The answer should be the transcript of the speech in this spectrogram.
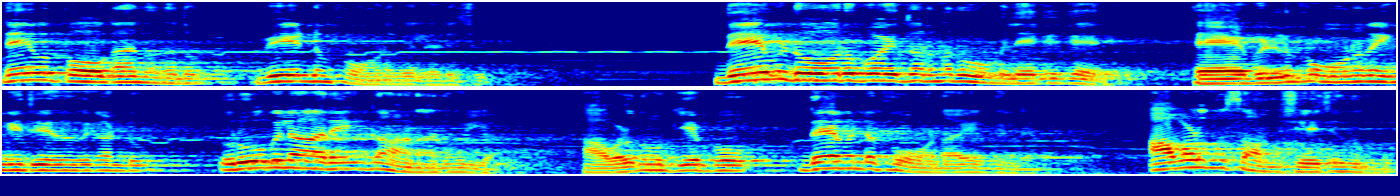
ദേവ് പോകാൻ നിന്നതും വീണ്ടും ഫോൺ ബെല്ലടിച്ചു. ദേവ് ഡോറ് പോയി തുറന്ന് റൂമിലേക്ക് കയറി. ടേബിളിൽ ഫോൺ റിങ് ചെയ്യുന്നത് കണ്ടു. റൂമിൽ ആരെയും കാണാനുമില്ല. അവൾ നോക്കിയപ്പോൾ ദേവന്റെ ഫോണായിരുന്നില്ല അവളൊന്ന് സംശയിച്ചു നിന്നു.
